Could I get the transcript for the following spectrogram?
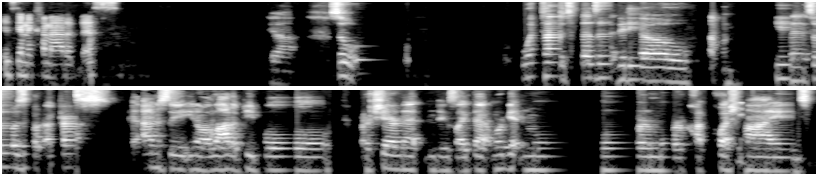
is going to come out of this. Yeah. So, what time does the video? Um, you know, so across, honestly, you know, a lot of people are sharing it and things like that. And we're getting more, more and more questions,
